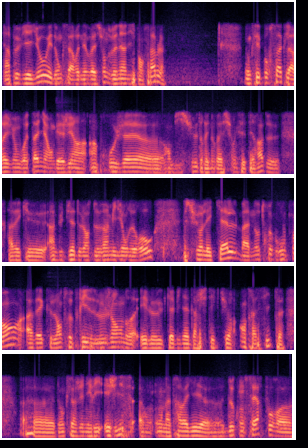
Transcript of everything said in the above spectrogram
un peu vieillot, et donc sa rénovation devenait indispensable. Donc c'est pour ça que la région Bretagne a engagé un, projet euh, ambitieux de rénovation, etc., avec euh, un budget de l'ordre de 20 millions d'euros, sur lesquels bah, notre groupement, avec l'entreprise Legendre et le cabinet d'architecture Anthracite, euh, donc l'ingénierie Egis, on, a travaillé de concert pour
